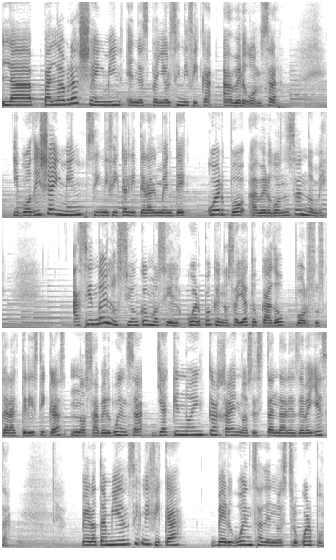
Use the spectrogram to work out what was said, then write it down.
La palabra shaming en español significa avergonzar y body shaming significa literalmente cuerpo avergonzándome, haciendo ilusión como si el cuerpo que nos haya tocado por sus características nos avergüenza ya que no encaja en los estándares de belleza. Pero también significa vergüenza de nuestro cuerpo.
